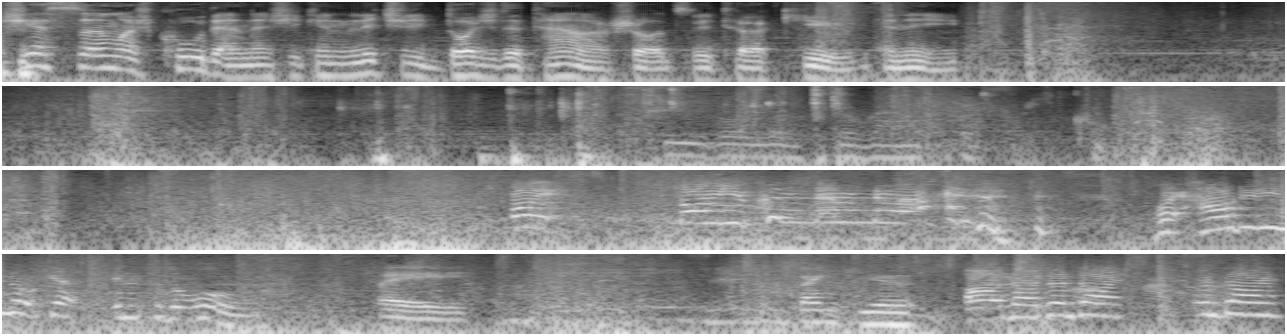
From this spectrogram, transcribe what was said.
She has so much cooldown that she can literally dodge the tower shots with her Q and E. Wait, how did he not get into the wall? Hey, Thank you. Oh no, don't die! Don't die!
